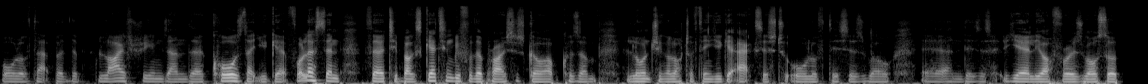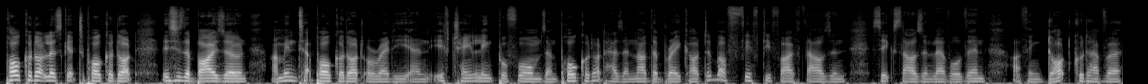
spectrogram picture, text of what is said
all of that. But but the live streams and the calls that you get for less than 30 bucks. Get in before the prices go up because i'm launching a lot of things you get access to all of this as well uh, and there's a yearly offer as well. So polkadot let's get to polkadot. This is the buy zone. I'm in polkadot already and if chainlink performs and polkadot has another breakout above 55,000 6,000 level then i think dot could have a,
